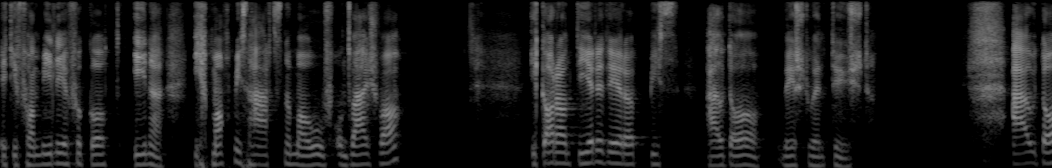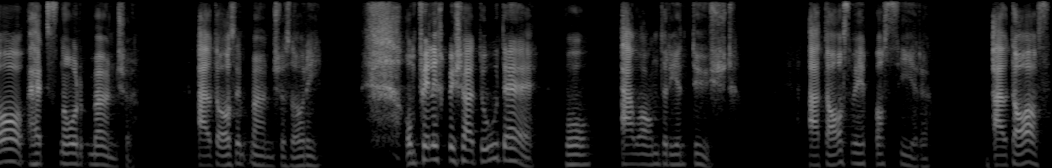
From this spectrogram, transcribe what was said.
in die Familie von Gott hinein. Ich mache mein Herz nochmal auf. Und weißt du was? Ich garantiere dir etwas, auch da wirst du enttäuscht. Auch da hat es nur Menschen. Auch da sind Menschen, sorry. Und vielleicht bist auch du der, der auch andere enttäuscht. Auch das wird passieren. Auch das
